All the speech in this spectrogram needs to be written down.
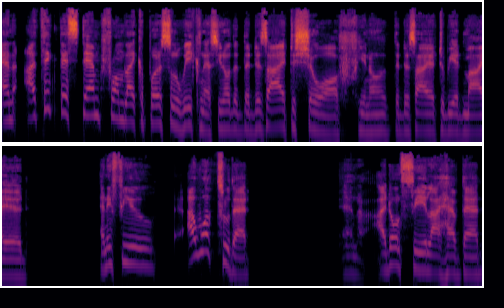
and I think they stemmed from like a personal weakness, you know, the, the desire to show off, you know, the desire to be admired. And if you, I worked through that and I don't feel I have that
